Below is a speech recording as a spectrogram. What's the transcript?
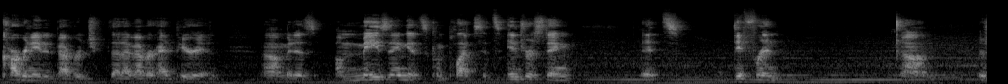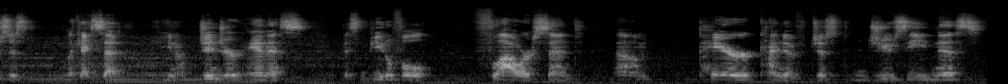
carbonated beverage that I've ever had, period. Um, it is amazing, it's complex, it's interesting, it's different. Um, there's just, like I said, you know, ginger, anise, this beautiful flower scent, um, pear kind of just juiciness,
